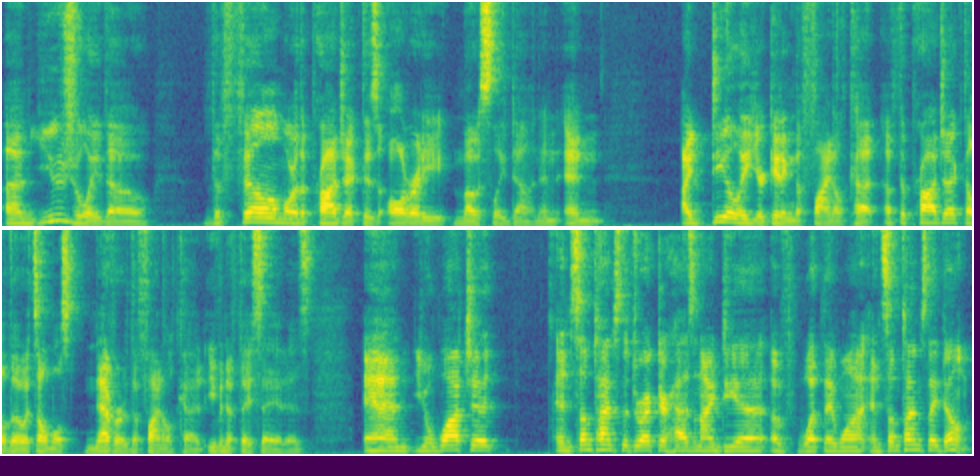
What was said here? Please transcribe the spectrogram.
Um, usually though, the film or the project is already mostly done and and ideally you're getting the final cut of the project, although it's almost never the final cut even if they say it is and you'll watch it and sometimes the director has an idea of what they want and sometimes they don't.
